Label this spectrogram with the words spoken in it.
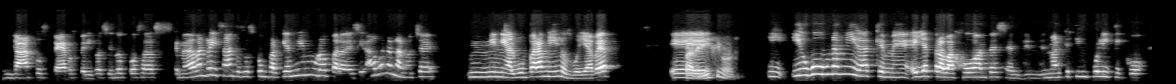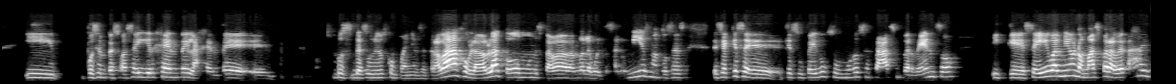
gatos, perros, peritos haciendo cosas que me daban risa, entonces compartía en mi muro para decir, ah, bueno, en la noche mini álbum para mí, los voy a ver. Eh, Y, y, hubo una amiga que me, ella trabajó antes en, en marketing político y pues empezó a seguir gente y la gente, eh, pues de sus mismos compañeros de trabajo, bla, bla, bla, todo el mundo estaba dándole vueltas a lo mismo, entonces decía que, se, que su Facebook, su muro se estaba súper denso y que se iba al mío nomás para ver, ay,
